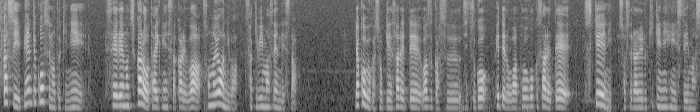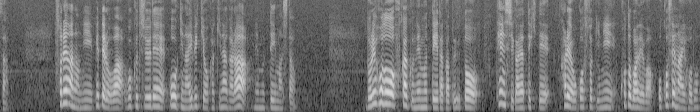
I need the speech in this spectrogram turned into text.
しかしペンテコステの時に精霊の力を体験した彼はそのようには叫びませんでした。ヤコブが処刑されてわずか数日後ペテロは投獄されて死刑に処せられる危機に瀕していました。それなのにペテロは獄中で大きないびきをかきながら眠っていました。どれほど深く眠っていたかというと天使がやってきて彼を起こす時に言葉では起こせないほど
